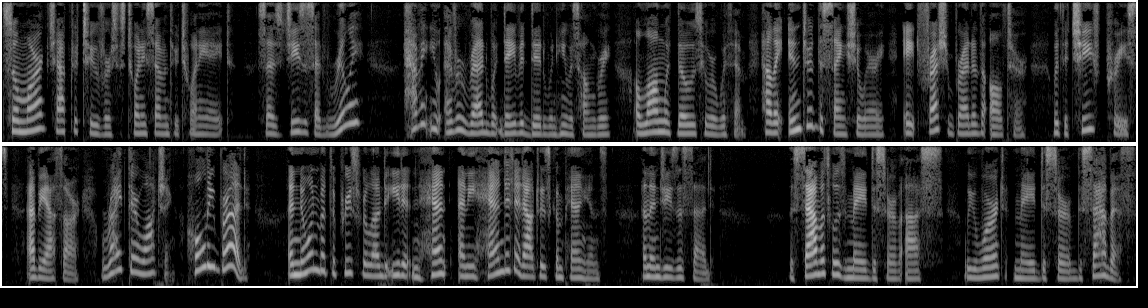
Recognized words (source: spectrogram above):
So, Mark chapter 2, verses 27 through 28 says, Jesus said, Really? Haven't you ever read what David did when he was hungry, along with those who were with him? How they entered the sanctuary, ate fresh bread of the altar, with the chief priest, Abiathar, right there watching. Holy bread! And no one but the priests were allowed to eat it, and, hand, and he handed it out to his companions. And then Jesus said, The Sabbath was made to serve us. We weren't made to serve the Sabbath.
